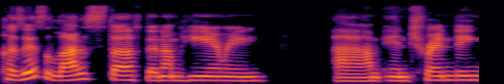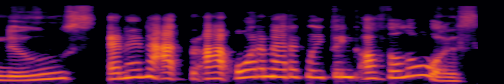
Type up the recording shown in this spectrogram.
Because there's a lot of stuff that I'm hearing um, in trending news, and then I, I automatically think of the laws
